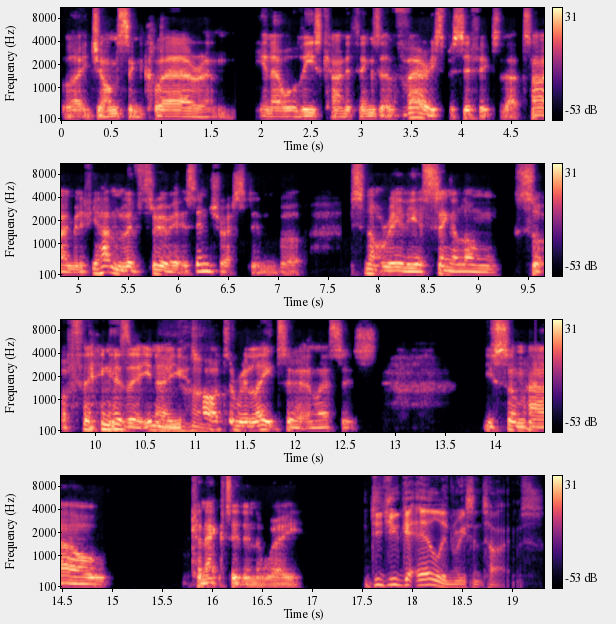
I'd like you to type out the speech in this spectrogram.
like John Sinclair and you know all these kind of things that are very specific to that time. And if you haven't lived through it, it's interesting, but it's not really a sing along sort of thing, is it? You know, it's hard to relate to it unless it's you somehow connected in a way. Did you get ill in recent times?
